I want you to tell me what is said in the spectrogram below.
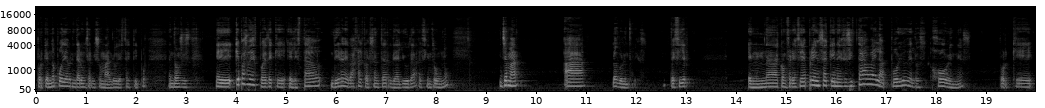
porque no podía brindar un servicio malo de este tipo. Entonces, eh, ¿qué pasó después de que el Estado diera de baja al call center de ayuda al 101? Llamar a los voluntarios decir en una conferencia de prensa que necesitaba el apoyo de los jóvenes porque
